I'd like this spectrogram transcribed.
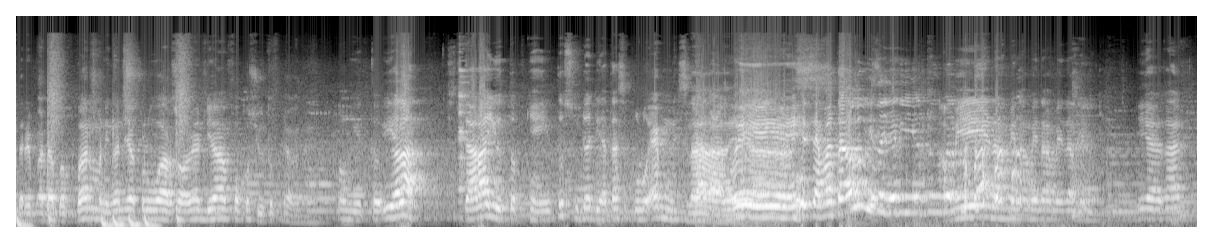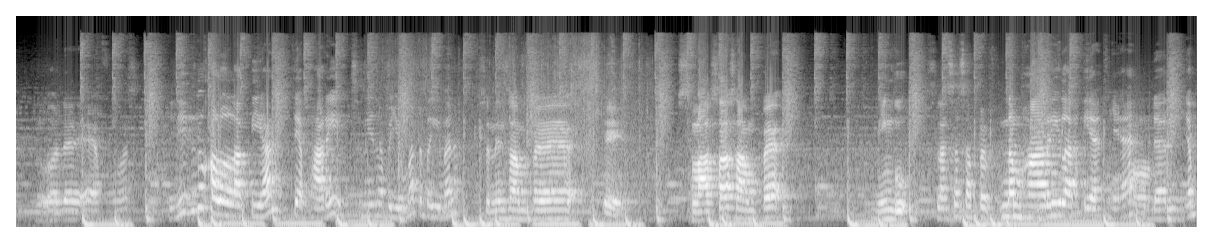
Daripada beban mendingan dia keluar soalnya dia fokus YouTube-nya katanya. Oh gitu. Iyalah, secara YouTube-nya itu sudah di atas 10 m nih sekarang. Nah, Wih, iya. siapa tahu lu bisa jadi youtuber. Amin, amin, amin, amin, amin. Iya kan? Keluar dari Evos. Jadi itu kalau latihan tiap hari Senin sampai Jumat apa gimana? Senin sampai eh Selasa sampai Minggu Selasa sampai 6 hari latihannya Oh. dari jam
